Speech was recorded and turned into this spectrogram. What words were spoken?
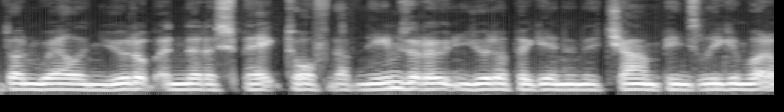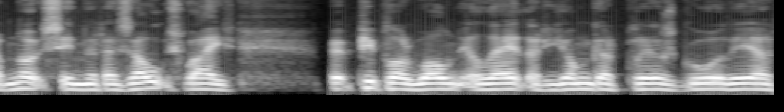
done well in Europe in the respect of their names are out in Europe again in the Champions League and what I'm not saying the results wise, but people are willing to let their younger players go there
